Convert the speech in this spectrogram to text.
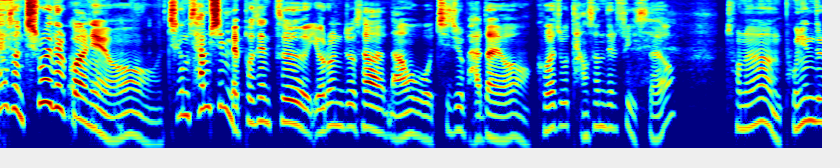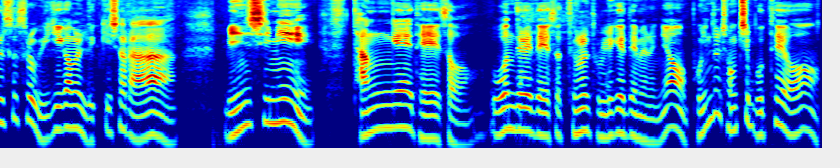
총선 치러야 될 거 아니에요. 지금 30 몇 퍼센트 여론조사 나오고 지지 받아요. 그거 가지고 당선될 수 있어요? 저는 본인들 스스로 위기감을 느끼셔라. 민심이 당에 대해서 의원들에 대해서 등을 돌리게 되면은요 본인들 정치 못해요.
